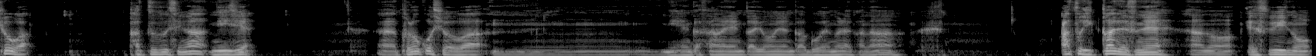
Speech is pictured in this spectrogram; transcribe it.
今日は、かつぶしが20円。黒胡椒は、うん、2円か3円か4円か5円ぐらいかな。あと1回ですね。あの、SB の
